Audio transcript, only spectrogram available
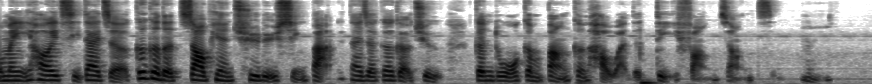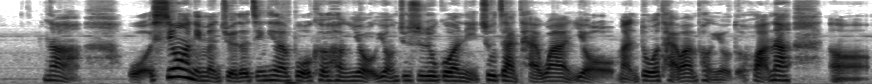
我们以后一起带着哥哥的照片去旅行吧，带着哥哥去更多、更棒、更好玩的地方，这样子。嗯，那我希望你们觉得今天的播客很有用。就是如果你住在台湾，有蛮多台湾朋友的话，那呃。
